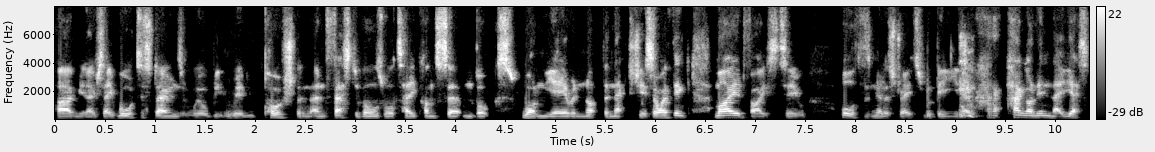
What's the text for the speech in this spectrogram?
um, you know say Waterstones and will be really pushed, and, and festivals will take on certain books one year and not the next year. So I think my advice to authors and illustrators would be, you know, ha- hang on in there. Yes,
